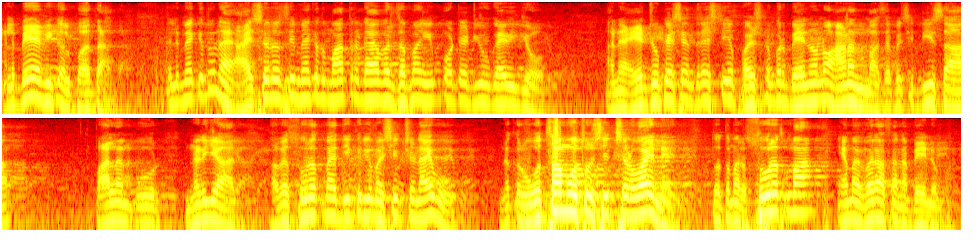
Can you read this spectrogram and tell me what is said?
એટલે બે વિકલ્પ હતા. એટલે મેં કીધું ને આઈસરસી મેં કીધું માત્ર ડાયવર્સમાં ઇમ્પોર્ટેડ યુગ આવી ગયો. અને એજ્યુકેશન દ્રષ્ટિએ ફર્સ્ટ નંબર બહેનોનો આણંદમાં છે. પછી ડીસા, પાલનપુર, નડિયાદ. હવે સુરતમાં દીકરીઓમાં શિક્ષણ આવ્યું. નકર ઓછામાં ઓછું શિક્ષણ હોય ને, તો તમારે સુરતમાં એમાં વરાસાના બહેનોમાં.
